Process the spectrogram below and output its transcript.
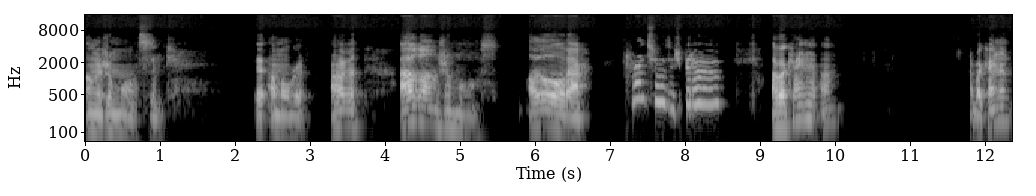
Arrangements sind. Äh, Ar Arrangements. Alter. Französisch bitte. Aber keine, ähm, aber keine,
